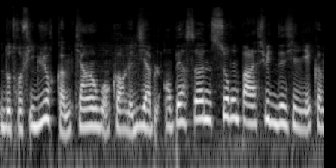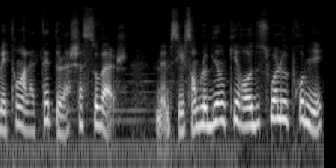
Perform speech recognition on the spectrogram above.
D'autres figures comme Cain ou encore le diable en personne seront par la suite désignées comme étant à la tête de la chasse sauvage, même s'il semble bien qu'Hérode soit le premier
